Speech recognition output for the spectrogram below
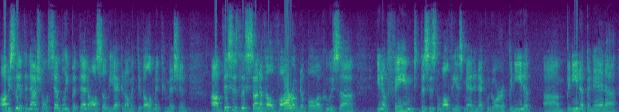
obviously, of the National Assembly, but then also the Economic Development Commission. Uh, this is the son of Alvaro Noboa, who's uh, you know, famed. This is the wealthiest man in Ecuador, Bonita, um, Bonita banana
